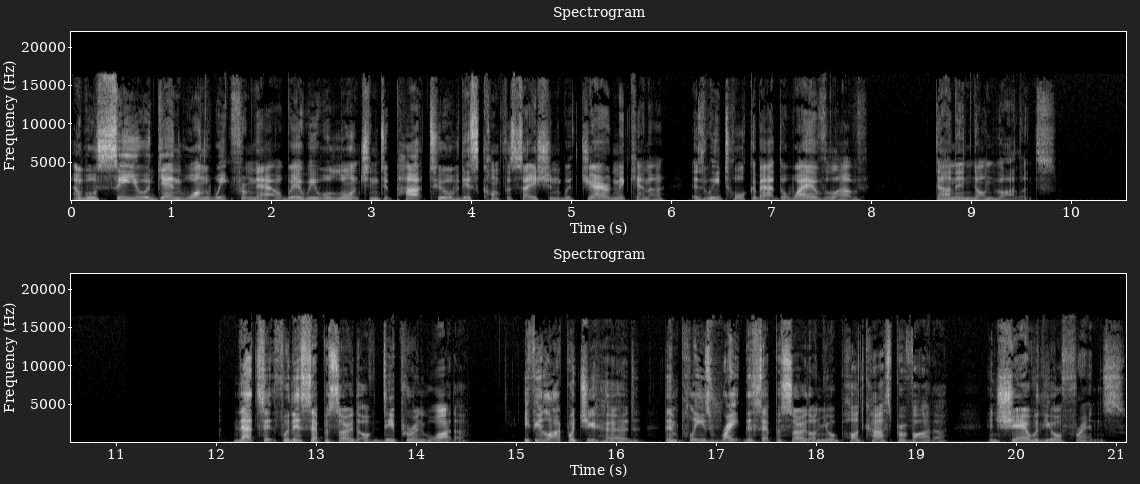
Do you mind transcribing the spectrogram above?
And we'll see you again one week from now, where we will launch into part two of this conversation with Jarrod McKenna as we talk about the way of love done in non-violence. That's it for this episode of Deeper and Wider. If you like what you heard, then please rate this episode on your podcast provider and share with your friends.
